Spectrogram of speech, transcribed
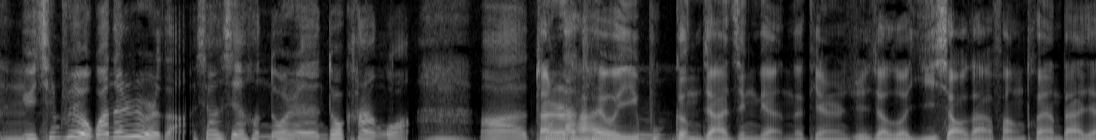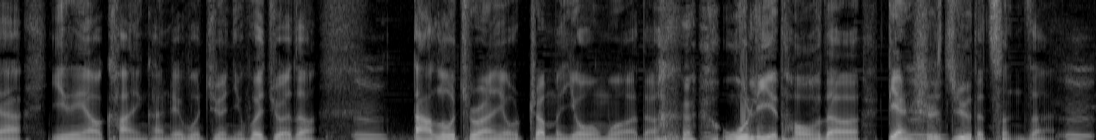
嗯与青春有关的日子，相信很多嗯人都看过嗯，啊。但是他还有一部嗯更加经典的电视剧，叫做《贻笑大方》，推荐大家一定要看一看这部剧。你会觉得嗯大陆居然有这么幽默的、无厘头的电视嗯剧的存在。嗯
